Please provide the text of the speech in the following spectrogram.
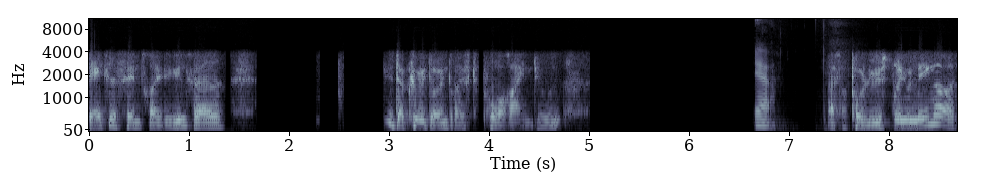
datacentre i det hele taget, der kører døgndrift på at regne det ud. Ja. Altså på løst. Og jo længere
